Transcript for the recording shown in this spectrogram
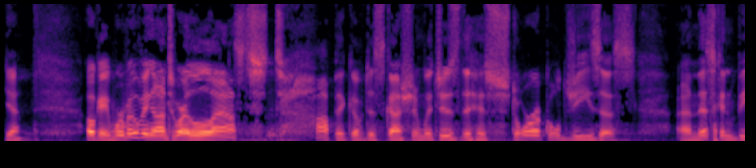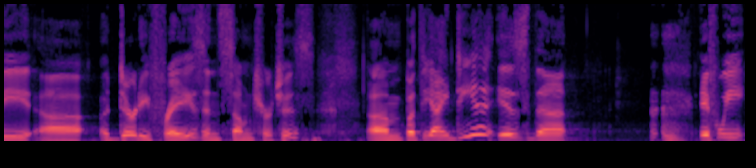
Yeah? Okay, we're moving on to our last topic of discussion, which is the historical Jesus. And this can be uh, a dirty phrase in some churches. Um, but the idea is that if we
